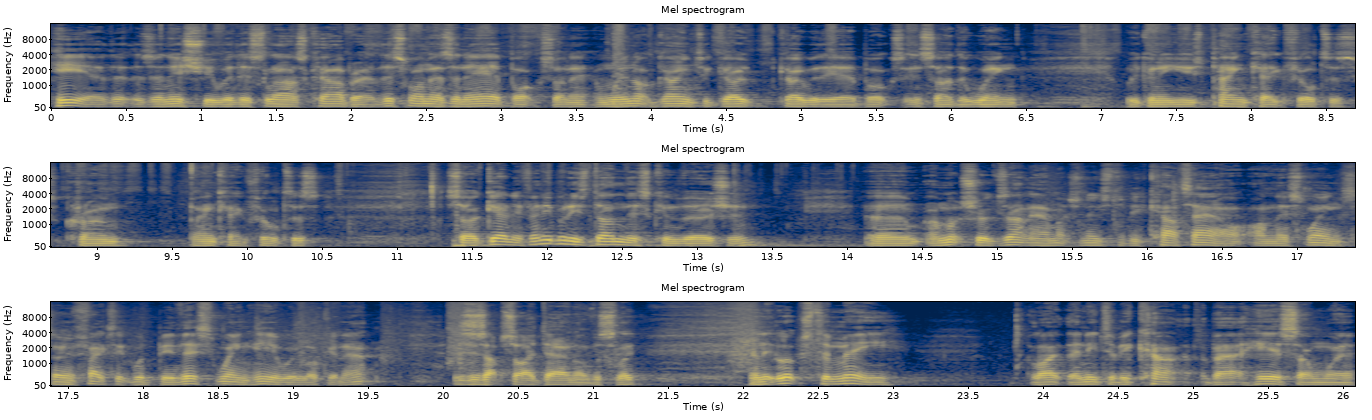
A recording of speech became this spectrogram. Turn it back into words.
here that there's an issue with this last carburetor. This one has an air box on it, and we're not going to go go with the air box inside the wing. We're going to use pancake filters, chrome pancake filters. So again, if anybody's done this conversion, um, I'm not sure exactly how much needs to be cut out on this wing. So in fact, it would be this wing here we're looking at. This is upside down, obviously, and it looks to me like they need to be cut about here somewhere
